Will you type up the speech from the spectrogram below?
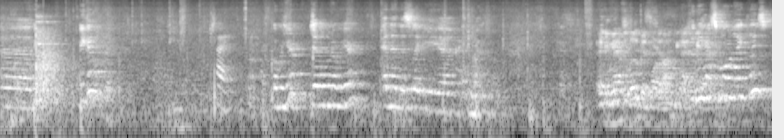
Uh, Mika? Hi. Over here, gentleman over here, and then this lady uh, at the microphone. And you have a little bit more light. Could we have some more light, please?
